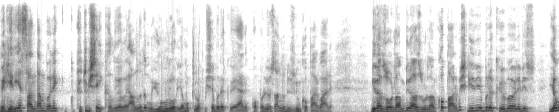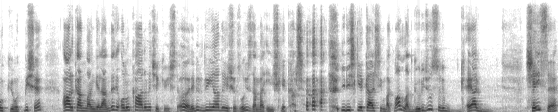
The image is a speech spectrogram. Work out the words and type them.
Ve geriye senden böyle kötü bir şey kalıyor böyle anladın mı? Yumru yamuk yumuk bir şey bırakıyor yani. Koparıyorsan da düzgün kopar bari biraz oradan biraz buradan koparmış geriye bırakıyor böyle bir yamuk yumuk bir şey. Arkandan gelen de onun karnını çekiyor işte. Öyle bir dünyada yaşıyoruz. O yüzden ben ilişkiye karşı ilişkiye karşıyım bak. Valla görücü usulü eğer şeyse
